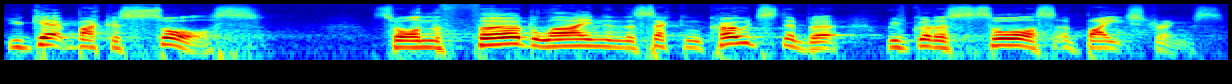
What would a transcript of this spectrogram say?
you get back a source. So on the third line in the second code snippet, we've got a source of byte strings.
